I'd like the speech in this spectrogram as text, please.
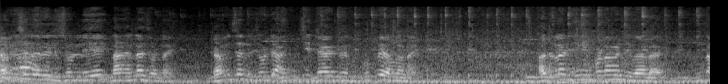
கமிஷனர்கிட்ட சொல்லி நான் என்ன சொன்னேன்? கமிஷனர் சொல்லி அஞ்சு டேரக்டர் குப்பை எல்லாம் அதெல்லாம் நீங்க பண்ண வேண்டிய வேலை. இந்த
